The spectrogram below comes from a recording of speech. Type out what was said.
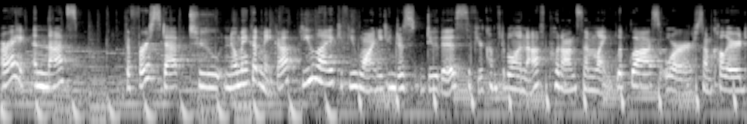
All right, and that's the first step to no makeup makeup. If you like, if you want, you can just do this. If you're comfortable enough, put on some like lip gloss or some colored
